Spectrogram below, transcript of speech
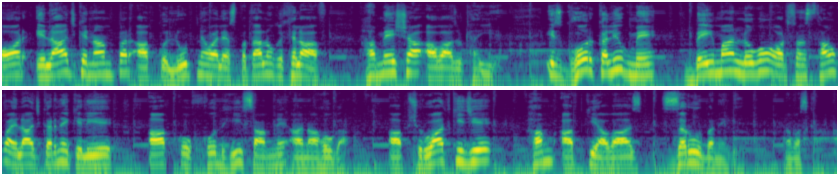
और इलाज के नाम पर आपको लूटने वाले अस्पतालों के खिलाफ हमेशा आवाज़ उठाइए। इस घोर कलयुग में बेईमान लोगों और संस्थाओं का इलाज करने के लिए आपको खुद ही सामने आना होगा। आप शुरुआत कीजिए, हम आपकी आवाज़ ज़रूर बनेंगे। नमस्कार।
